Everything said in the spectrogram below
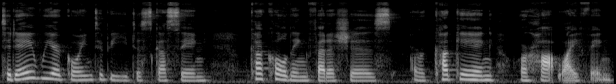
Today, we are going to be discussing cuckolding fetishes or cucking or hot wifing.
